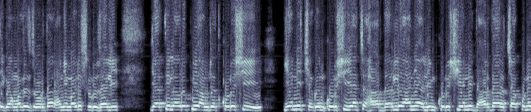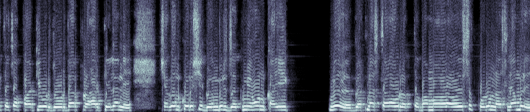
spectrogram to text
तिघांमध्ये जोरदार हानीमारी सुरू झाली. यातील आरोपी अमजद कुरेशी यांनी छगन कुरेशी यांचे हात धरले आणि अलीम कुरेशी यांनी धारदार चाकूने त्याच्या पाठीवर जोरदार प्रहार केल्याने छगन कुरेशी गंभीर जखमी होऊन काही वेळ घटनास्थळावर रक्तबंबाळावस्थेत पडून असल्यामुळे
